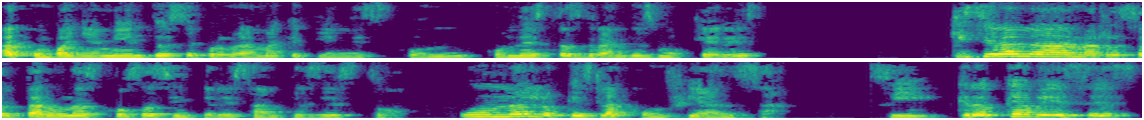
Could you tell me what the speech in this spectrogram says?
acompañamiento, ese programa que tienes con, con estas grandes mujeres. Quisiera nada más resaltar unas cosas interesantes de esto. Una, lo que es la confianza. Sí, creo que a veces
